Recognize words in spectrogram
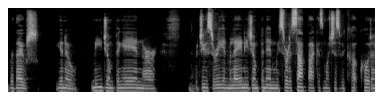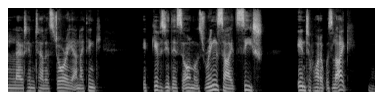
without, you know, me jumping in or the mm. producer Ian Mullaney jumping in. We sort of sat back as much as we could and allowed him tell his story. And I think it gives you this almost ringside seat into what it was like. Hmm.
